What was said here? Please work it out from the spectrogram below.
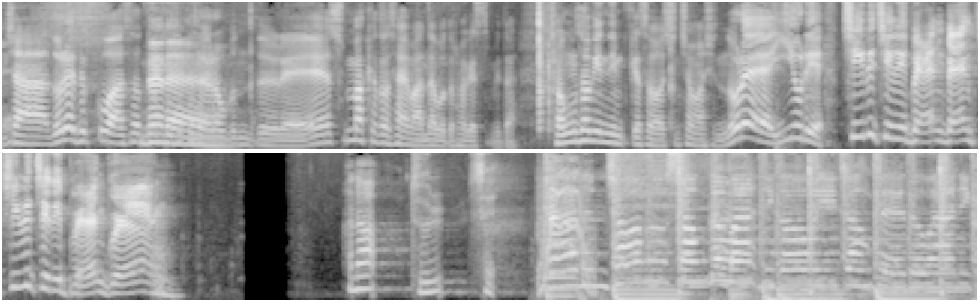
예. 자, 노래 듣고 와서 또 네네. 계속해서 여러분들의 숨막혔던 사연 만나보도록 하겠습니다. 정성희님께서 신청하신 노래, 이효리의 치리치리 뱅뱅, 치리치리 뱅뱅. 하나, 둘, 셋. 나는 정우성도 아니고 이정재도 아니고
